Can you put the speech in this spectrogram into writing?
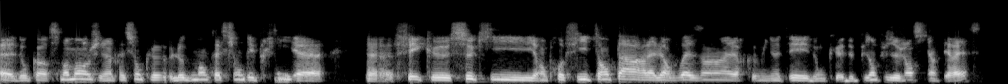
Euh, donc en ce moment, j'ai l'impression que l'augmentation des prix euh, fait que ceux qui en profitent en parlent à leurs voisins, à leur communauté. Donc de plus en plus de gens s'y intéressent.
